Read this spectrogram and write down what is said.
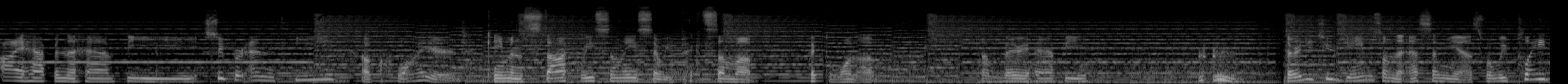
I happen to have the Super NT acquired. Came in stock recently, so we picked some up. Picked one up. I'm very happy. 32 games on the SNES. Well, we played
